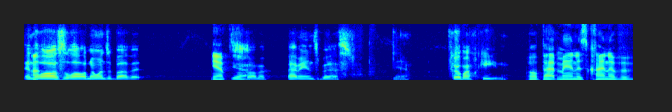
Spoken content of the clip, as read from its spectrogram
And the Uh, law is the law. No one's above it. Yep. Yeah. So I'm Batman's best. Yeah. Go Michael Keaton. Well, Batman is kind of a.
